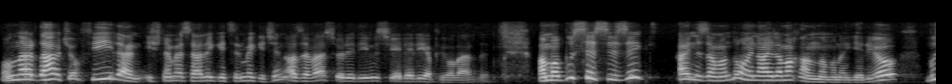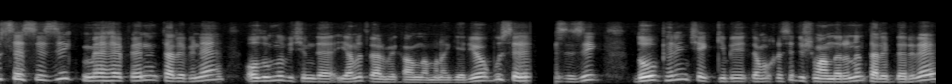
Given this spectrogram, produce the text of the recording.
Onlar daha çok fiilen işlemez hale getirmek için az evvel söylediğimiz şeyleri yapıyorlardı. Ama bu sessizlik aynı zamanda oynaylamak anlamına geliyor. Bu sessizlik MHP'nin talebine olumlu biçimde yanıt vermek anlamına geliyor. Bu sessizlik Doğu Perinçek gibi demokrasi düşmanlarının taleplerine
